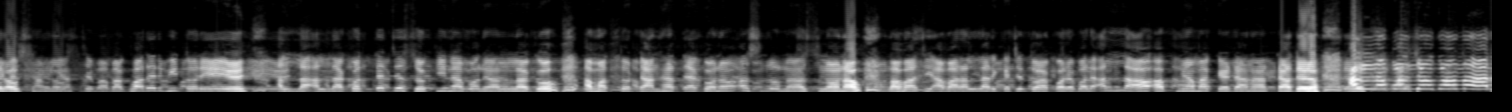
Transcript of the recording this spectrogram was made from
এবার স্বামী আসছে বাবা ঘরের ভিতরে। আল্লাহ আল্লাহ করতেছে সকিনা বলে, আল্লাহ গো, আমার তো ডান হাত এখনও আসলো না আসলো না। বাবাজি আবার আল্লাহর কাছে দোয়া করে বলে, আল্লাহ, আপনি আমাকে ডান হাতটা দেন। আল্লাহ বলছো গো আমার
